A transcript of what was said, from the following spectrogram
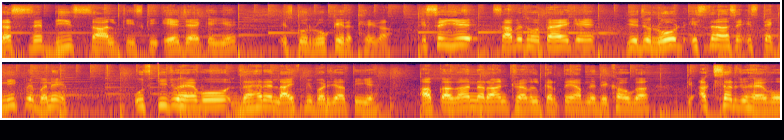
10 से 20 साल की इसकी एज है कि ये इसको रोके रखेगा। इससे ये साबित होता है कि ये जो रोड इस तरह से इस टेक्निक पे बने, उसकी जो है वो ज़ाहिर लाइफ भी बढ़ जाती है। आप कागान नारान ट्रैवल करते हैं, आपने देखा होगा कि अक्सर जो है वो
